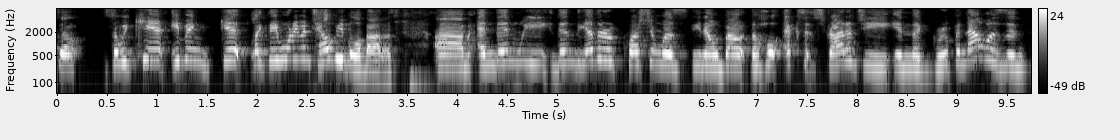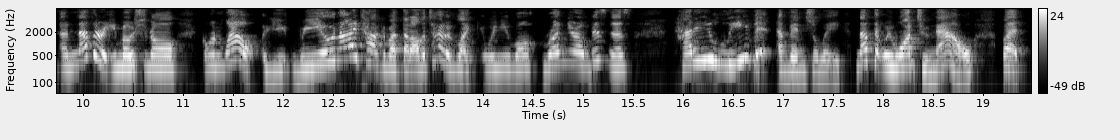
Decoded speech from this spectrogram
so so we can't even get like they won't even tell people about us. Um, and then we then the other question was you know about the whole exit strategy in the group. And that was an, another emotional going wow you, you and i talk about that all the time of like when you won't run your own business how do you leave it eventually? Not that we want to now but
